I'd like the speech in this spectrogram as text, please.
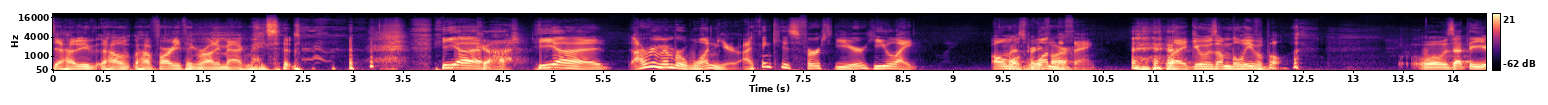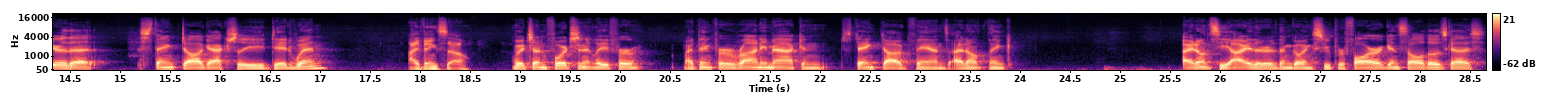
How do you, how how far do you think Ronnie Mack makes it? he uh God. he uh I remember one year. I think his first year he like almost won far. the thing. like it was unbelievable. Well, was that the year that Stank Dog actually did win? I think so. Which, unfortunately, for I think for Ronnie Mack and Stank Dog fans, I don't think I don't see either of them going super far against all those guys.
